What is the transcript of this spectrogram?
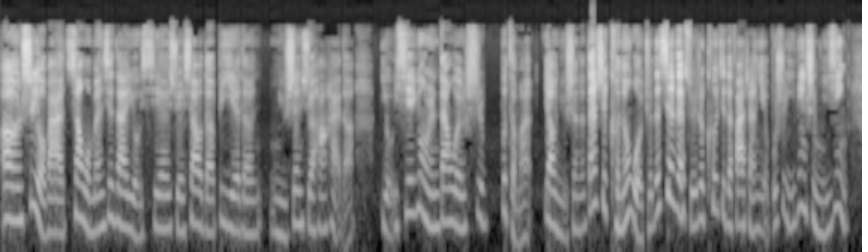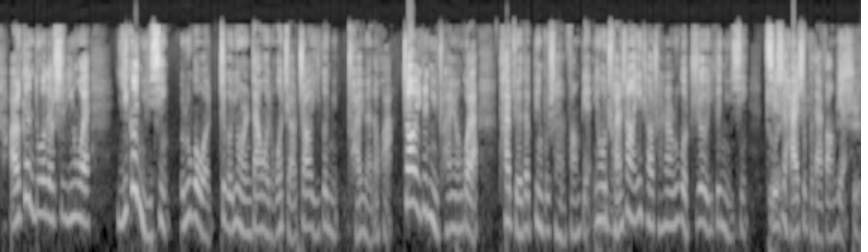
嗯，是有吧？像我们现在有些学校的毕业的女生学航海的，有一些用人单位是不怎么要女生的。但是可能我觉得现在随着科技的发展，也不是一定是迷信，而更多的是因为一个女性，如果我这个用人单位我只要招一个女船员的话，招一个女船员过来，她觉得并不是很方便，因为船上一条船上如果只有一个女性，其实还是不太方便。是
